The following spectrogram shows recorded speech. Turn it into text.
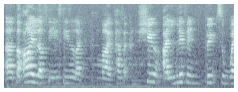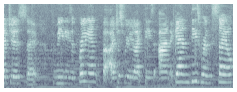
Uh, but I love these. These are like my perfect kind of shoe. I live in boots and wedges so for me these are brilliant but I just really like these and again these were in the sale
